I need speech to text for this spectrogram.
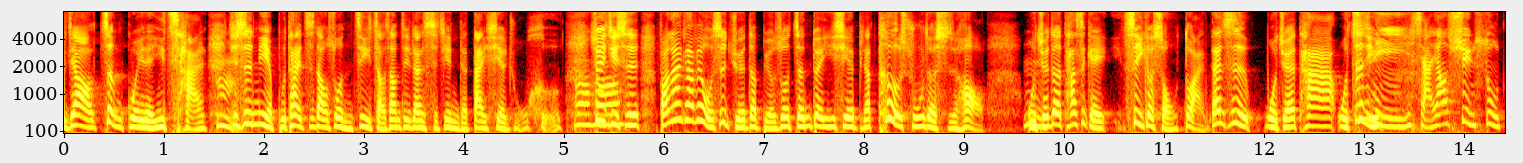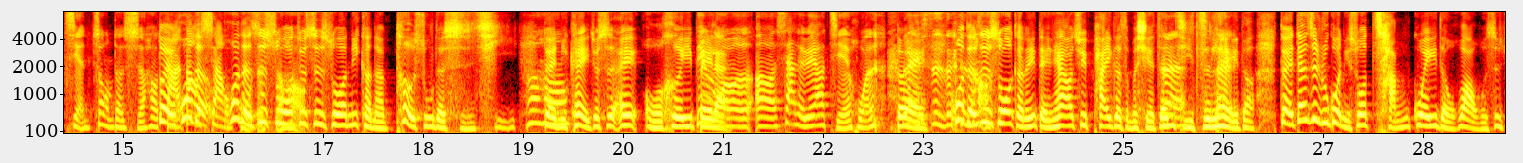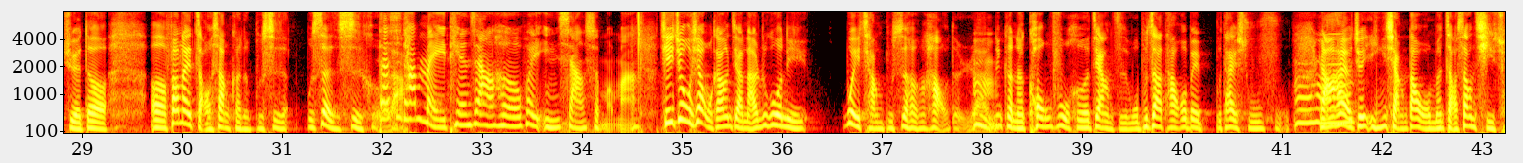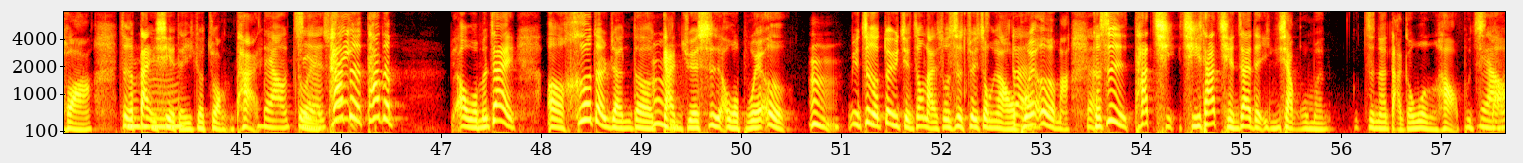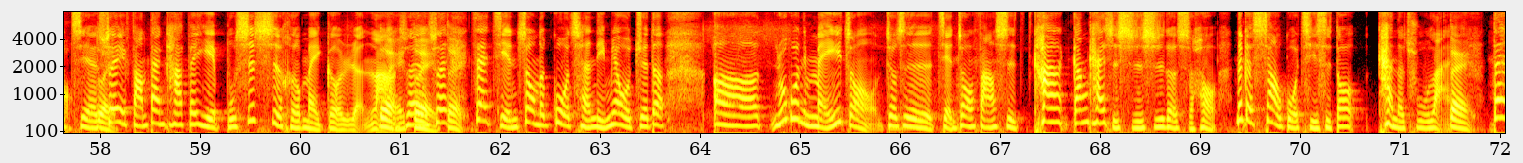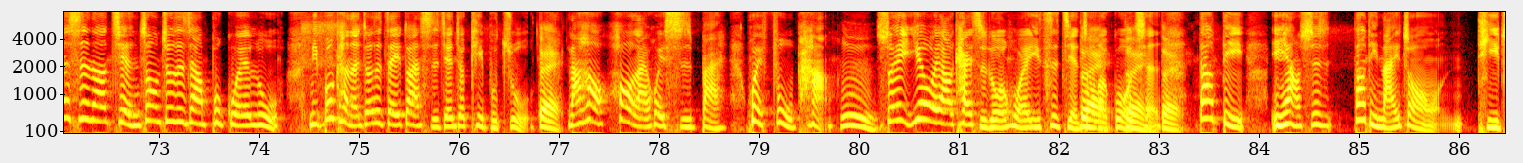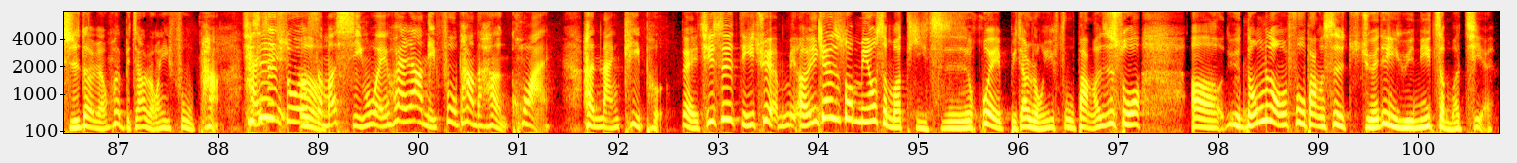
比较正规的一餐，嗯、其实你也不太知道说你自己早上这段时间你的代谢如何，嗯、所以其实防弹咖啡我是觉得，比如说针对一些比较特殊的时候，嗯、我觉得它是给是一个手段，但是我觉得它我自己你想要迅速减重的时候，对，或者或者是说就是说你可能特殊的时期，嗯、对，你可以就是哎、欸，我喝一杯来，我呃下个月要结婚，对，或者是说可能你等一下要去拍一个什么写真集之类的，对，对，但是如果你说常规的话，我是觉得呃。放在早上可能不是不是很适合，但是他每天这样喝会影响什么吗？其实就像我刚刚讲的，如果你胃肠不是很好的人，嗯、你可能空腹喝这样子，我不知道他会不会不太舒服。嗯、然后还有就影响到我们早上起床这个代谢的一个状态。嗯、了解，他的他的呃，我们在呃喝的人的感觉是、嗯、我不会饿，嗯，因为这个对于减重来说是最重要，我不会饿嘛。可是它其其他潜在的影响我们。只能打个问号，不知道。了解，所以防弹咖啡也不是适合每个人啦。对，所以，对所以在减重的过程里面，我觉得，呃，如果你每一种就是减重方式，它刚开始实施的时候，那个效果其实都看得出来。对。但是呢，减重就是这样不归路，你不可能就是这一段时间就 keep 不住。对。然后后来会失败，会复胖。嗯。所以又要开始轮回一次减重的过程。对。对到底营养师？到底哪一种体质的人会比较容易复胖？其实还是说什么行为会让你复胖的很快，嗯、很难 keep？对，其实的确，呃，应该是说没有什么体质会比较容易复胖，而是说，呃，能不能复胖是决定于你怎么减。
